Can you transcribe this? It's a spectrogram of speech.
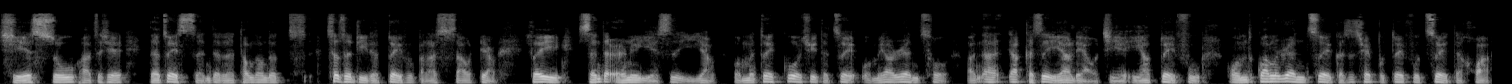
邪书啊，这些得罪神的呢，通通都彻彻底的对付，把它烧掉。所以神的儿女也是一样，我们对过去的罪，我们要认错啊，那要可是也要了结，也要对付。我们光认罪，可是却不对付罪的话，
